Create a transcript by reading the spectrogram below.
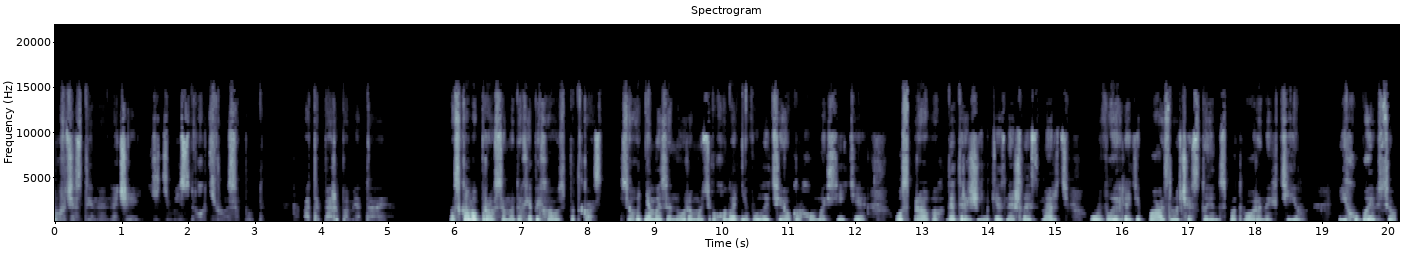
був частиною ночей, які місто хотіло забути, а тепер пам'ятає. Ласкаво просимо до Happy House Podcast. Сьогодні ми зануримось у холодні вулиці Оклахома Сіті у справах, де три жінки знайшли смерть у вигляді пазлу частин спотворених тіл. Їх убивцю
